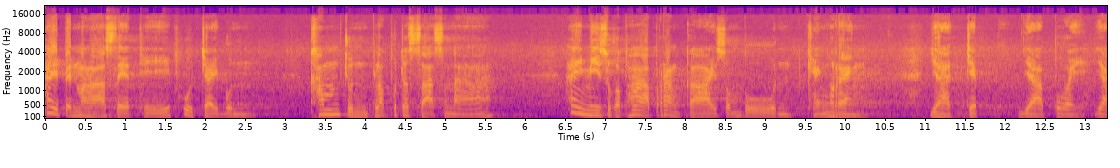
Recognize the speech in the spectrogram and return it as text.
ให้เป็นมหาเศรษฐีผู้ใจบุญคำจุนพระพุทธศาสนา ให้มีสุขภาพร่างกายสมบูรณ์ แข็งแรง อย่าเจ็บ อย่าป่วย อย่า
